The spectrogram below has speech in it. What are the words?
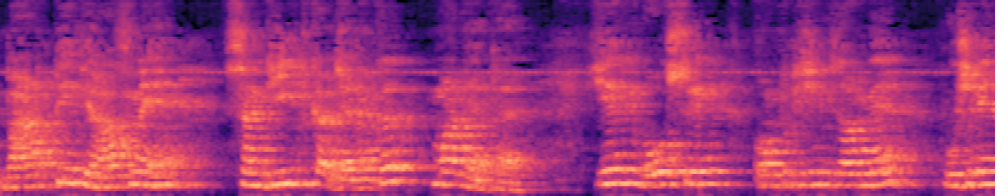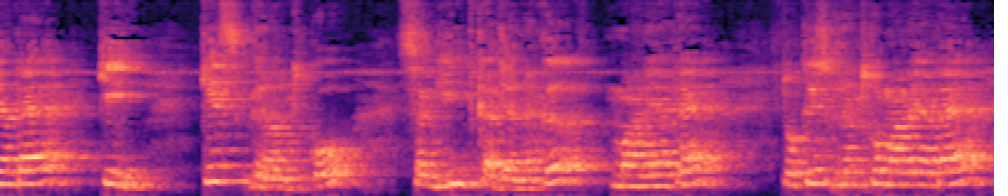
भारतीय इतिहास में संगीत का जनक माना जाता है। ये भी बहुत से कंपटीशन एग्ज़ाम में पूछने जाता है कि किस ग्रंथ को संगीत का जनक माना जाता है। तो किस ग्रंथ को माना जाता है?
